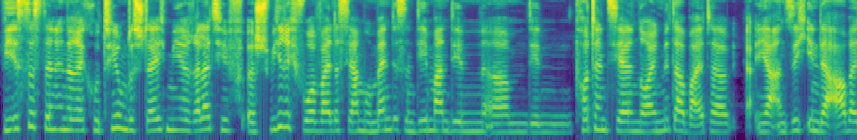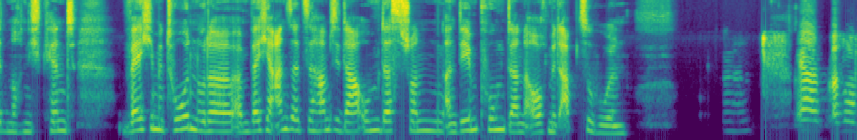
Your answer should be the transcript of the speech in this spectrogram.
Wie ist es denn in der Rekrutierung? Das stelle ich mir relativ äh, schwierig vor, weil das ja ein Moment ist, in dem man den, ähm, den potenziellen neuen Mitarbeiter ja an sich in der Arbeit noch nicht kennt. Welche Methoden oder äh, welche Ansätze haben Sie da, um das schon an dem Punkt dann auch mit abzuholen? Mhm. Ja, also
